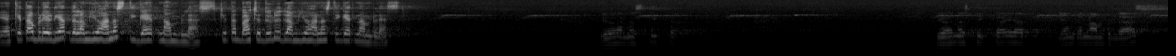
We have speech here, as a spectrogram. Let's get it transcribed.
Ya, kita boleh lihat dalam Yohanes 3 ayat 16. Kita baca dulu dalam Yohanes 3 ayat 16. Yohanes 3 Yohanes 3 ayat yang ke-16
